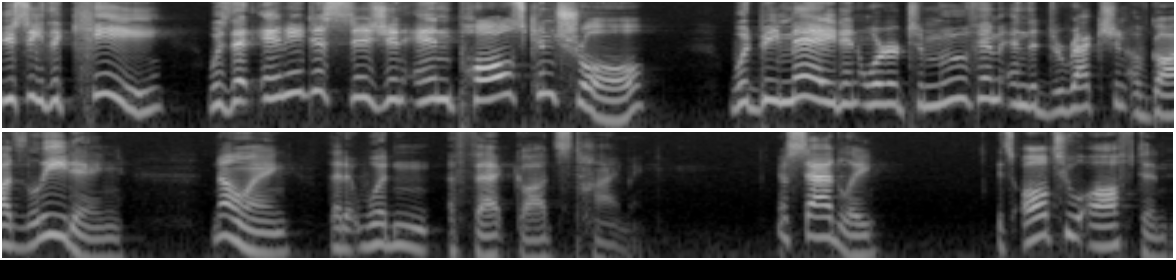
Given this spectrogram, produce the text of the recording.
You see, the key was that any decision in Paul's control would be made in order to move him in the direction of God's leading, knowing that it wouldn't affect God's timing. You know, sadly, it's all too often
